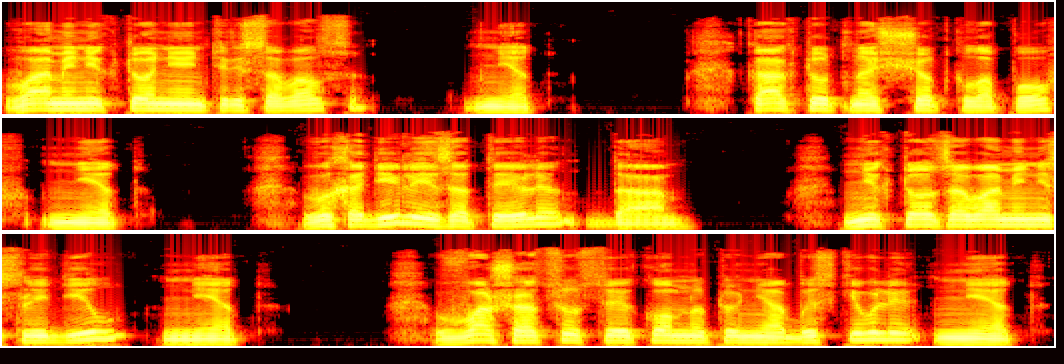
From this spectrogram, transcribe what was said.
Вами никто не интересовался? Нет. Как тут насчет клопов? Нет. Выходили из отеля? Да. Никто за вами не следил? Нет. В ваше отсутствие комнату не обыскивали? Нет.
